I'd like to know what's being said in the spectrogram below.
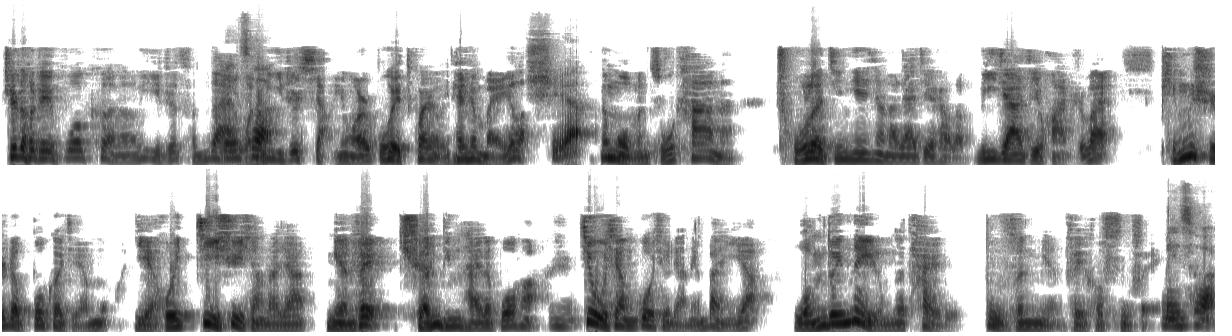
知道这播客能一直存在，我能一直享用，而不会突然有一天就没了。是。啊，那么我们足咖呢，除了今天向大家介绍的 V 加计划之外，平时的播客节目也会继续向大家免费全平台的播放，嗯。就像过去两年半一样，我们对内容的态度不分免费和付费。没错，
